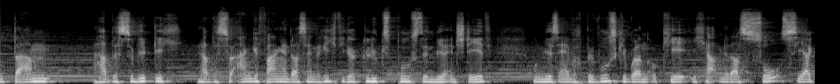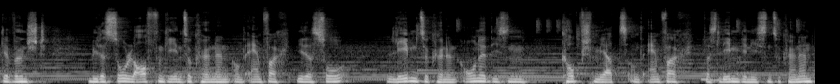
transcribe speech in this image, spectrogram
Und dann hat es so wirklich, hat es so angefangen, dass ein richtiger Glücksboost in mir entsteht. Und mir ist einfach bewusst geworden, okay, ich habe mir das so sehr gewünscht, wieder so laufen gehen zu können und einfach wieder so leben zu können, ohne diesen Kopfschmerz und einfach das Leben genießen zu können.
